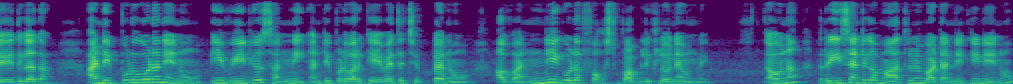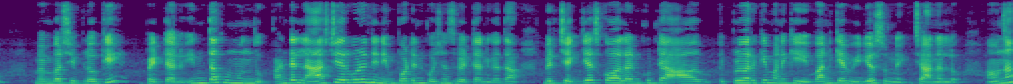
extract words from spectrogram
లేదు కదా. అండ్ ఇప్పుడు కూడా నేను ఈ వీడియోస్ అన్నీ అంటే ఇప్పటి వరకు ఏవైతే చెప్పానో అవన్నీ కూడా ఫస్ట్ పబ్లిక్లోనే ఉన్నాయి. అవునా? రీసెంట్గా మాత్రమే వాటన్నిటిని నేను మెంబర్షిప్లోకి పెట్టాను. ఇంతకు ముందు అంటే లాస్ట్ ఇయర్ కూడా నేను ఇంపార్టెంట్ క్వశ్చన్స్ పెట్టాను కదా. మీరు చెక్ చేసుకోవాలనుకుంటే ఇప్పటివరకు మనకి వన్ కే వీడియోస్ ఉన్నాయి ఛానల్లో. అవునా?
